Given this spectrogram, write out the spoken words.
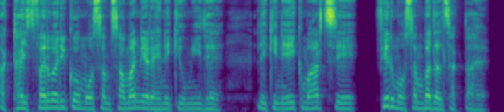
28 फरवरी को मौसम सामान्य रहने की उम्मीद है, लेकिन एक मार्च से फिर मौसम बदल सकता है।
